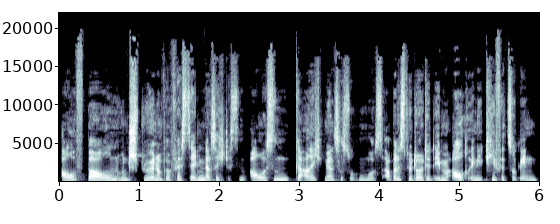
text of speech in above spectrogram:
aufbauen und spüren und verfestigen, dass ich das im Außen gar nicht mehr versuchen muss. Aber das bedeutet eben auch in die Tiefe zu gehen.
